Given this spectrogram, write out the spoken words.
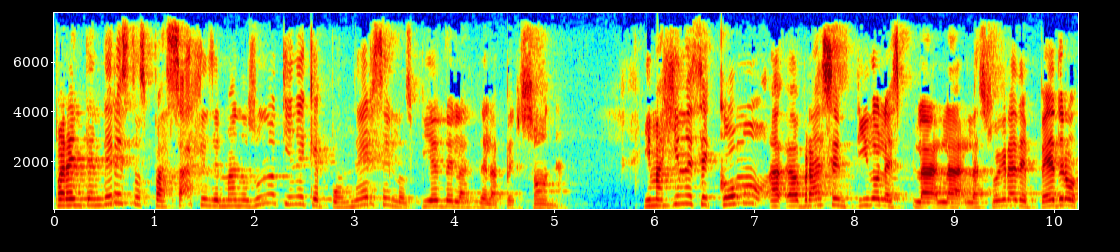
para entender estos pasajes, hermanos, uno tiene que ponerse en los pies de la, persona. Imagínense cómo habrá sentido la, suegra de Pedro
